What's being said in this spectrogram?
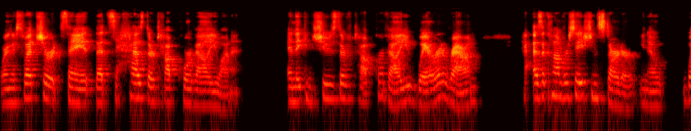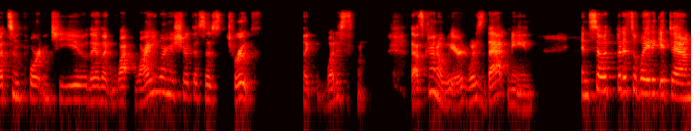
wearing a sweatshirt say that has their top core value on it and they can choose their top core value wear it around as a conversation starter you know what's important to you? They're like why, why are you wearing a shirt that says truth? Like what is that's kind of weird. What does that mean? And so but it's a way to get down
